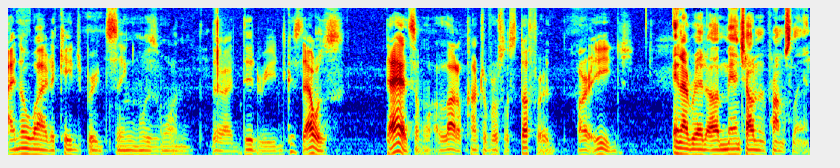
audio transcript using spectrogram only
I know why the Cage Bird Sing was one that I did read because that was that had some a lot of controversial stuff for our age. and I read uh, Man Child in the Promised Land.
